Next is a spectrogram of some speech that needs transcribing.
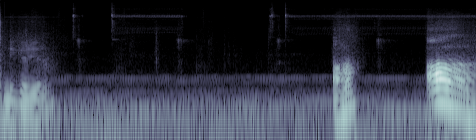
Şimdi görüyorum. Aha. Aa.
